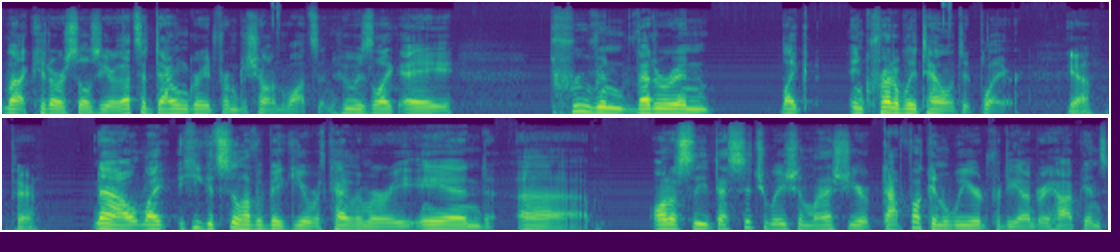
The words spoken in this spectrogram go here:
not kid ourselves here. That's a downgrade from Deshaun Watson, who is like a proven veteran, like incredibly talented player. Yeah, fair. Now, like he could still have a big year with Kyler Murray, and uh, honestly, that situation last year got fucking weird for DeAndre Hopkins.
